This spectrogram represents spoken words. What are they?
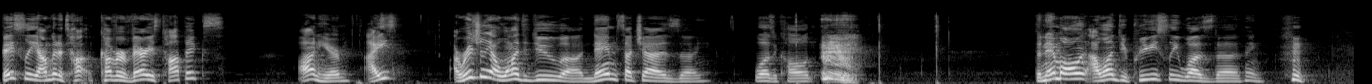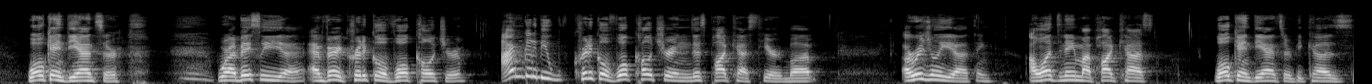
basically I'm gonna to- cover various topics on here. I originally I wanted to do uh, names such as uh, what was it called? the name I wanted to do previously was the thing. woke ain't the answer. Where I basically uh, am very critical of woke culture. I'm gonna be critical of woke culture in this podcast here, but originally uh, I think I wanted to name my podcast "Woke Ain't the Answer" because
